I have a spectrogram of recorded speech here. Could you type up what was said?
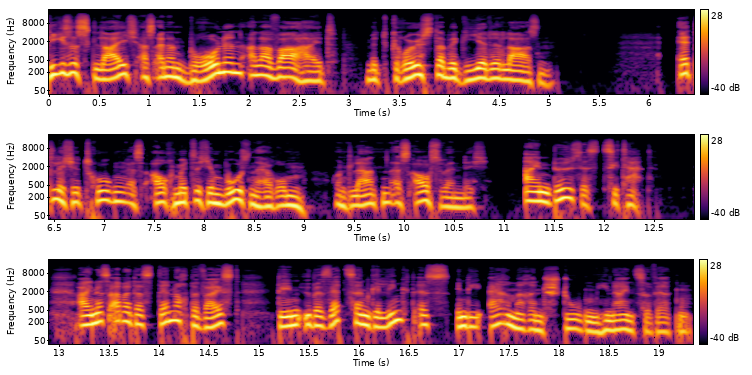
dieses gleich als einen Brunnen aller Wahrheit mit größter Begierde lasen. Etliche trugen es auch mit sich im Busen herum und lernten es auswendig. Ein böses Zitat. Eines aber, das dennoch beweist, den Übersetzern gelingt es, in die ärmeren Stuben hineinzuwirken.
